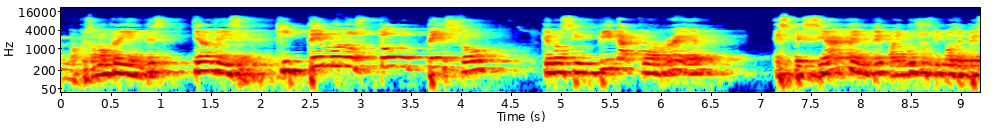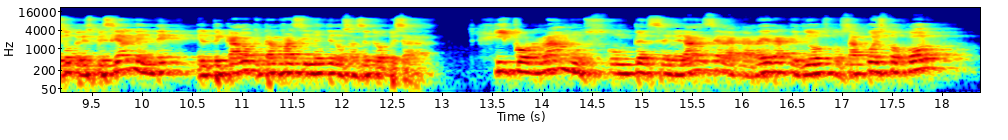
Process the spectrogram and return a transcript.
los que somos creyentes, mira lo que dice, quitémonos todo peso que nos impida correr, especialmente, hay muchos tipos de peso, pero especialmente el pecado que tan fácilmente nos hace tropezar. Y corramos con perseverancia la carrera que Dios nos ha puesto por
